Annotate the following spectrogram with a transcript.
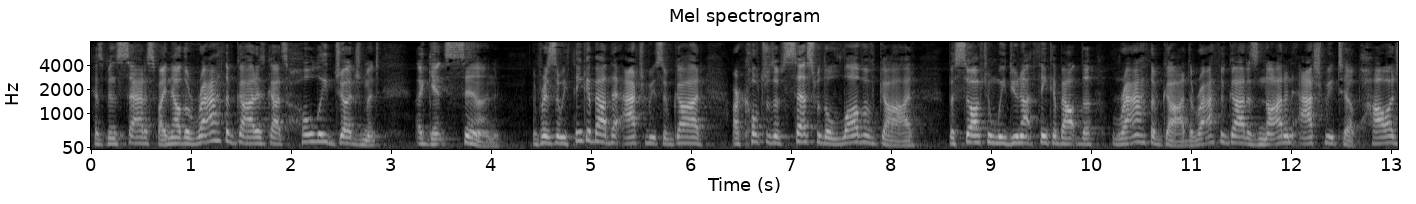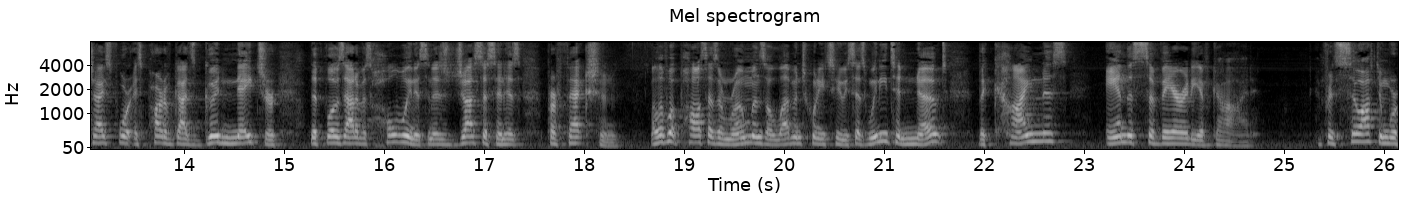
has been satisfied. Now, the wrath of God is God's holy judgment against sin. And for instance, we think about the attributes of God, our culture is obsessed with the love of God, but so often we do not think about the wrath of God. The wrath of God is not an attribute to apologize for, it's part of God's good nature that flows out of his holiness and his justice and his perfection. I love what Paul says in Romans 11 22. He says, We need to note the kindness and the severity of God. And friends, so often we're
